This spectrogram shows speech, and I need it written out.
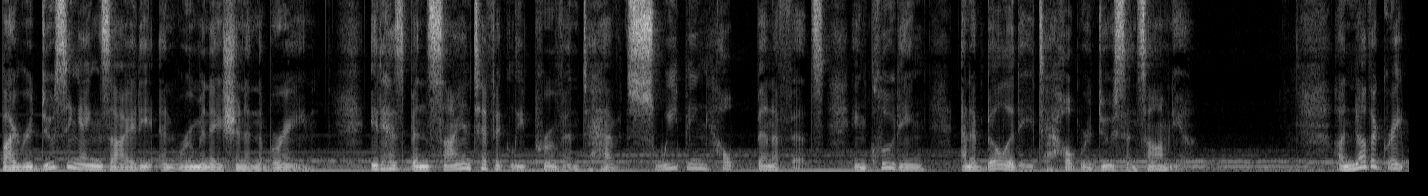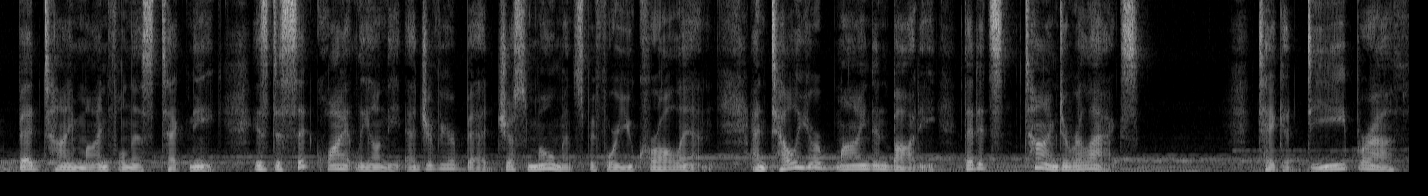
By reducing anxiety and rumination in the brain, it has been scientifically proven to have sweeping health benefits, including an ability to help reduce insomnia. Another great bedtime mindfulness technique is to sit quietly on the edge of your bed just moments before you crawl in and tell your mind and body that it's time to relax. Take a deep breath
